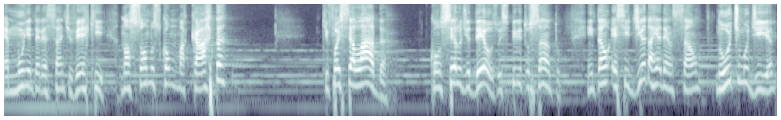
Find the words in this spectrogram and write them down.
é muito interessante ver que nós somos como uma carta que foi selada com o selo de Deus, o Espírito Santo. Então, esse dia da redenção, no último dia,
